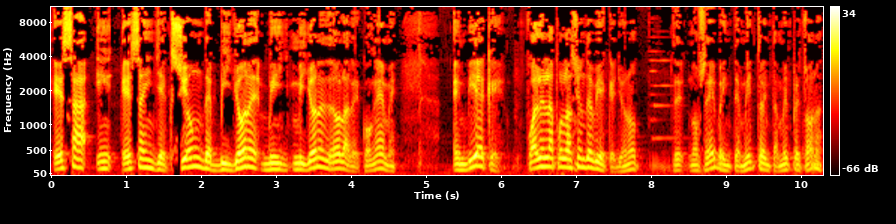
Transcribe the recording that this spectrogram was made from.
esa, esa inyección de billones, mi- millones de dólares con M. En Vieques, ¿cuál es la población de Vieques? Yo no, de- no sé, 20 mil, 30 mil personas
